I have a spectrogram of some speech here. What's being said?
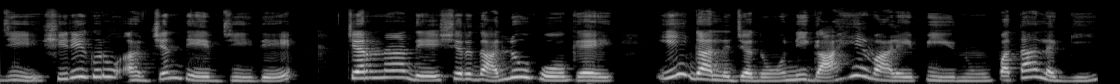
ਜੀ, ਸ੍ਰੀ ਗੁਰੂ ਅਰਜਨ ਦੇਵ ਜੀ ਦੇ ਚਰਨਾਂ ਦੇ ਸ਼ਰਧਾਲੂ ਹੋ ਗਏ। ਇਹ ਗੱਲ ਜਦੋਂ ਨਿਗਾਹੇ ਵਾਲੇ ਪੀਰ ਨੂੰ ਪਤਾ ਲੱਗੀ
